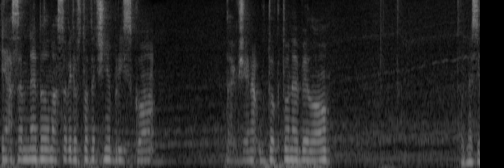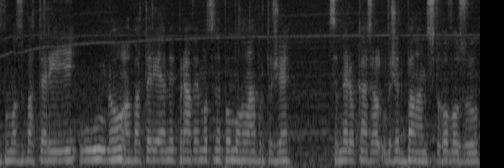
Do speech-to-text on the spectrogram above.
Já jsem nebyl Masovi dostatečně blízko, takže na útok to nebylo. Pojďme si pomoct s baterií. Uh, no a baterie mi právě moc nepomohla, protože jsem nedokázal udržet balans toho vozu.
